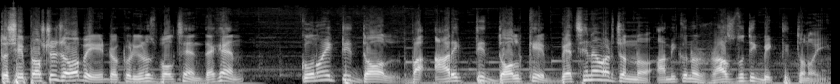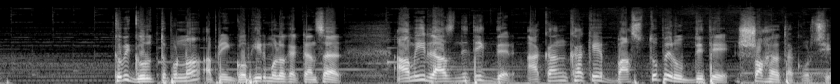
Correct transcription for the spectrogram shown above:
তো সেই প্রশ্নের জবাবে ডক্টর ইউনুস বলছেন, দেখেন, কোনো একটি দল বা আরেকটি দলকে বেছে নেওয়ার জন্য আমি কোনো রাজনৈতিক ব্যক্তিত্ব নই। খুবই গুরুত্বপূর্ণ, আপনি গভীরমূলক একটা অ্যান্সার আমি রাজনীতিকদের আকাঙ্ক্ষাকে বাস্তবে রূপ দিতে সহায়তা করছি।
